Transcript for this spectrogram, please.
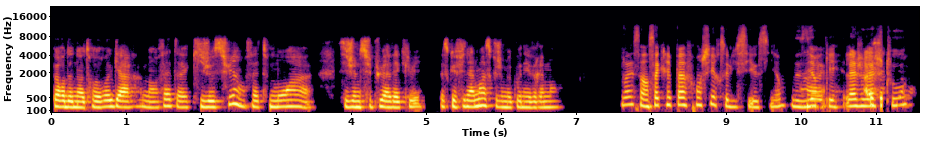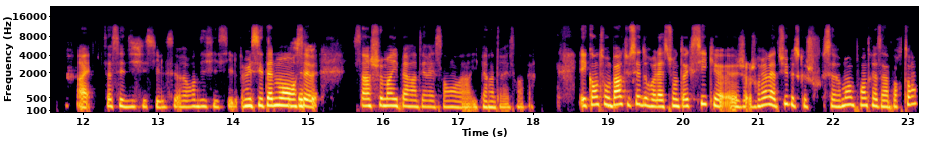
Peur de notre regard. Mais en fait, euh, qui je suis, en fait, moi, si je ne suis plus avec lui? Parce que finalement, est-ce que je me connais vraiment? Ouais, c'est un sacré pas à franchir celui-ci aussi, hein, de se dire, ok, là je ah, lâche tout. Ouais, ça c'est difficile, c'est vraiment difficile. Mais c'est tellement, c'est un chemin hyper intéressant, euh, hyper intéressant à faire. Et quand on parle, tu sais, de relations toxiques, euh, je, reviens là-dessus parce que je trouve que c'est vraiment un point très important.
